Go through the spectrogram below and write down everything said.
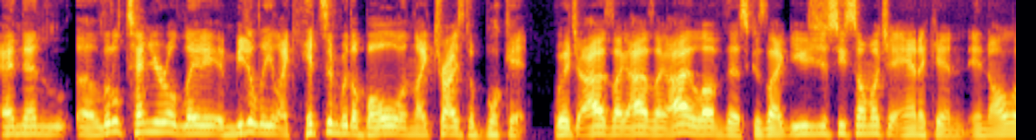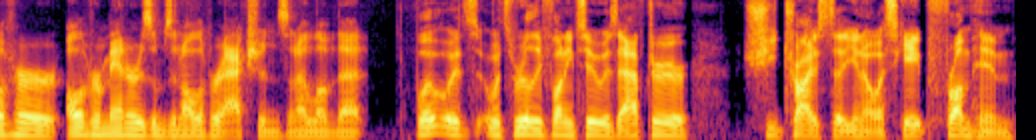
and then a little 10 year old lady immediately like hits him with a bowl and like tries to book it which i was like i was like i love this because like you just see so much of anakin in all of her all of her mannerisms and all of her actions and i love that But what's what's really funny too is after she tries to you know escape from him,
